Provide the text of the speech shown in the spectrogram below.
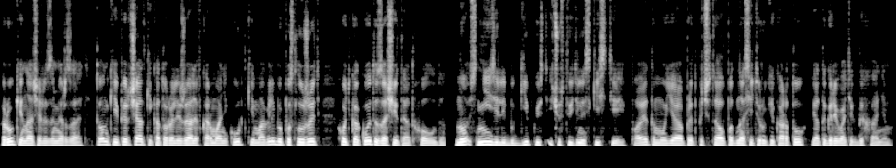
Руки начали замерзать. Тонкие перчатки, которые лежали в кармане куртки, могли бы послужить хоть какой-то защитой от холода, но снизили бы гибкость и чувствительность кистей, поэтому я предпочитал подносить руки к рту и отогревать их дыханием.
